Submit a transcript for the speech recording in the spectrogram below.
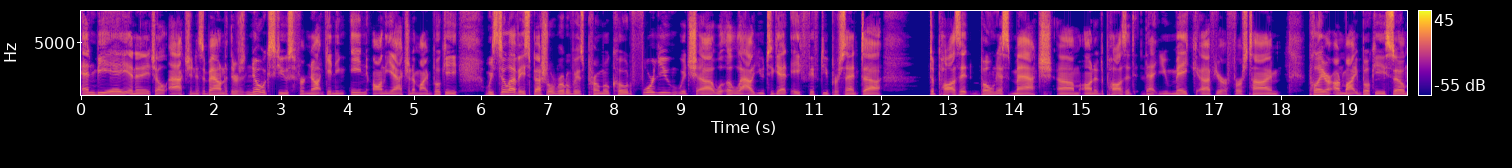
NBA and NHL action is abound. There's no excuse for not getting in on the action at MyBookie. We still have a special RotoViz promo code for you, which uh, will allow you to get a 50% uh, deposit bonus match um, on a deposit that you make uh, if you're a first time player on MyBookie. So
